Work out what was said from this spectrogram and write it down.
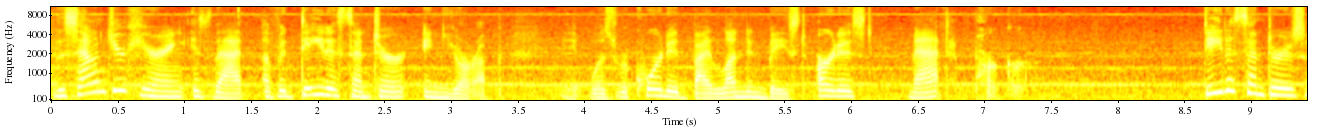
The sound you're hearing is that of a data center in Europe. It was recorded by London based artist Matt Parker. Data centers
